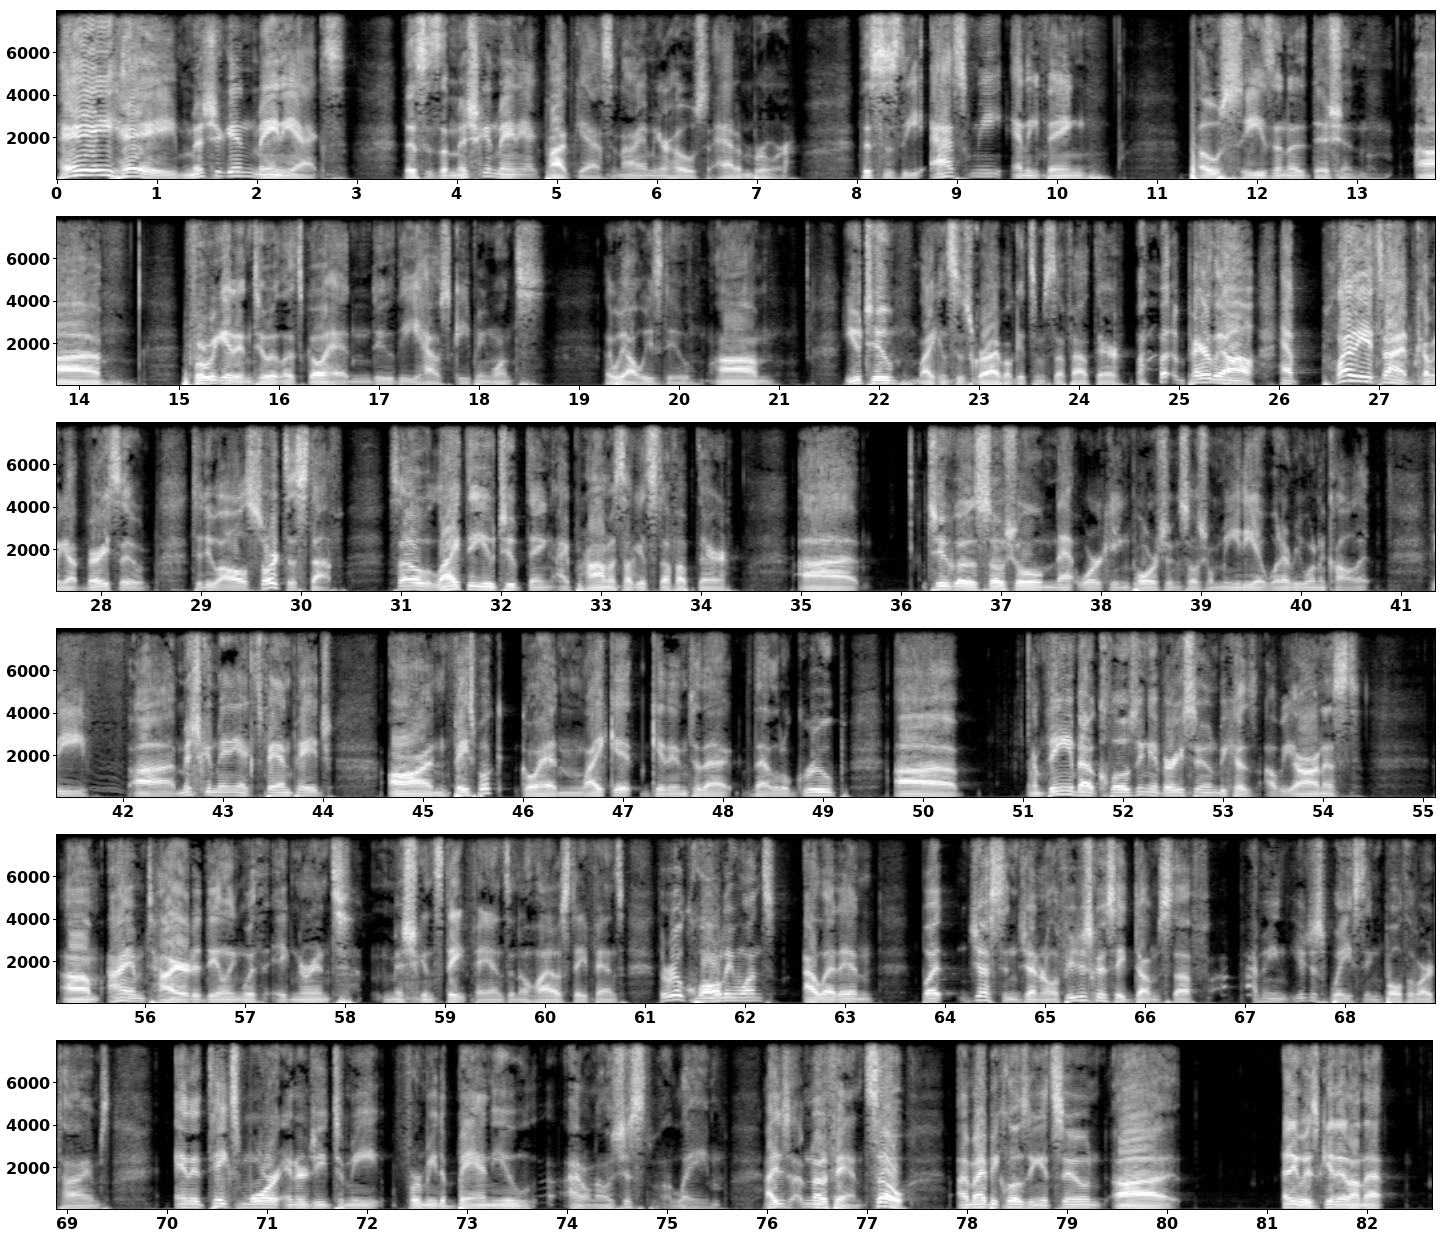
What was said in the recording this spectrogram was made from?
Hey, hey, Michigan Maniacs. This is the Michigan Maniac Podcast, and I am your host, Adam Brewer. This is the Ask Me Anything postseason edition. Uh, before we get into it, let's go ahead and do the housekeeping once, that we always do. Um, YouTube, like and subscribe. I'll get some stuff out there. Apparently, I'll have plenty of time coming up very soon to do all sorts of stuff. So, like the YouTube thing, I promise I'll get stuff up there. Uh, to go to the social networking portion, social media, whatever you want to call it. The uh, Michigan Maniacs fan page on Facebook. Go ahead and like it. Get into that that little group. Uh, I'm thinking about closing it very soon because I'll be honest. Um, I am tired of dealing with ignorant Michigan State fans and Ohio State fans. The real quality ones, I'll let in. But just in general, if you're just going to say dumb stuff, I mean, you're just wasting both of our times. And it takes more energy to me for me to ban you. I don't know. It's just lame. I just, I'm not a fan. So, I might be closing it soon. Uh, anyways, get in on that.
